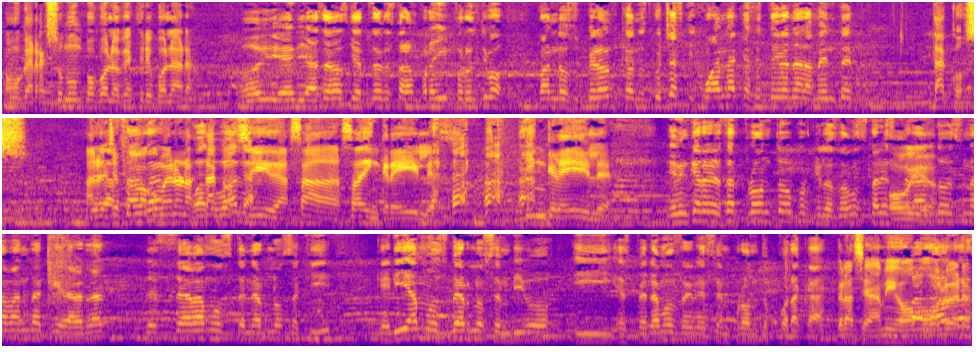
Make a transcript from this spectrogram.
como que resume un poco lo que es tripolar. Muy bien, ya sabemos que estarán por ahí. Por último, cuando supieron, cuando escuchas Tijuana, ¿qué se te viene a la mente? Tacos. ¿De Anoche fuimos a comer unos tacos, sí, de asada, asada increíble. increíble. Tienen que regresar pronto porque los vamos a estar esperando. Obvio. Es una banda que la verdad deseábamos tenerlos aquí. Queríamos verlos en vivo y esperamos regresen pronto por acá. Gracias, amigo. Vamos a volver.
